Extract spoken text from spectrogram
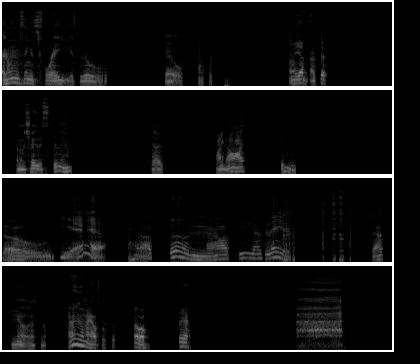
I don't even think it's 480. It's a little. Oh, yep, that's it. I'm to show you a spoon. Because, why not? Spoon. So, yeah. That's spoon. I'll see you guys later. That's, no, that's not. I don't even know my outro. Oh well. So, yeah.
